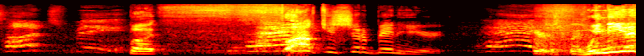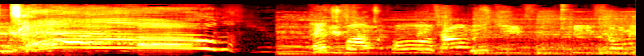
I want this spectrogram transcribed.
Touch me. But Hey. fuck, you should have been here. Hey. We need a towel. Can Xbox show pause, Hey, Thomas, bitch. can you, can you show me?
